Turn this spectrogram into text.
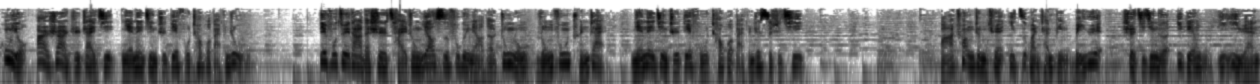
共有二十二只债基年内净值跌幅超过百分之五。跌幅最大的是踩中幺四富贵鸟的中融融丰纯债。年内净值跌幅超过百分之四十七。华创证券一资管产品违约，涉及金额一点五一亿元，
